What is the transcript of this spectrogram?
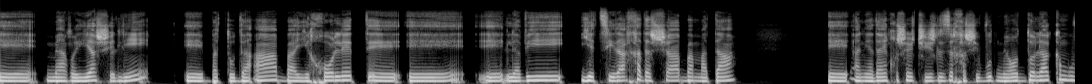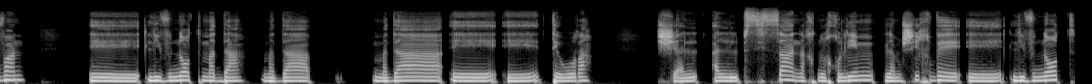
אה, מהראייה שלי, אה, בתודעה, ביכולת אה, אה, אה, להביא יצירה חדשה במדע. אה, אני עדיין חושבת שיש לזה חשיבות מאוד גדולה כמובן. אה, לבנות מדע, מדע, מדע אה, טהורה, שעל בסיסה אנחנו יכולים להמשיך ולבנות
